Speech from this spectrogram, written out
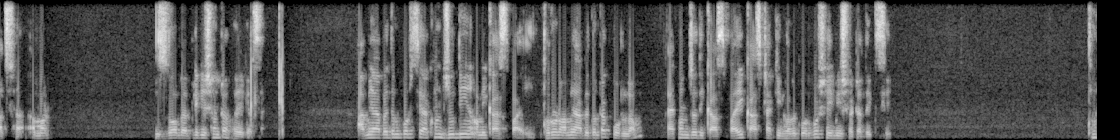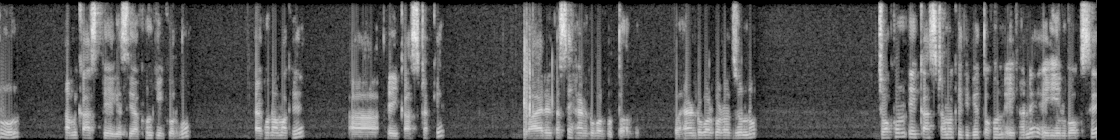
আচ্ছা আমার জব অ্যাপ্লিকেশনটা হয়ে গেছে। আমি আবেদন করছি এখন যদি আমি কাজ পাই, ধরুন আমি আবেদনটা করলাম, এখন যদি কাজ পাই, কাজটা কীভাবে করব সেই বিষয়টা দেখছি। ধরুন আমি কাজ পেয়ে গেছি, এখন কি করব? এখন আমাকে এই কাজটাকে বাইরের কাছে হ্যান্ড ওভার করতে হবে। তো হ্যান্ড ওভার করার জন্য যখন এই কাজটা আমাকে দিবে, তখন এখানে এই ইনবক্সে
